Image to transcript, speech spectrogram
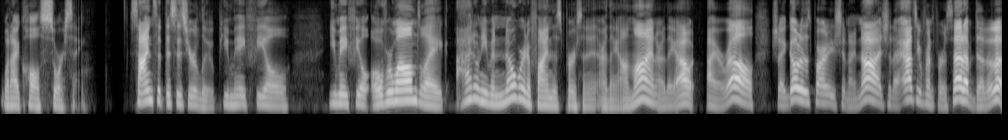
what I call sourcing signs that this is your loop. You may feel you may feel overwhelmed like I don't even know where to find this person. Are they online? Are they out IRL? Should I go to this party? Should I not? Should I ask your friend for a setup? Da, da, da.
